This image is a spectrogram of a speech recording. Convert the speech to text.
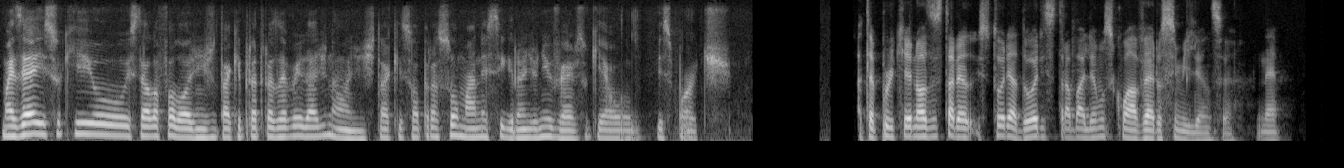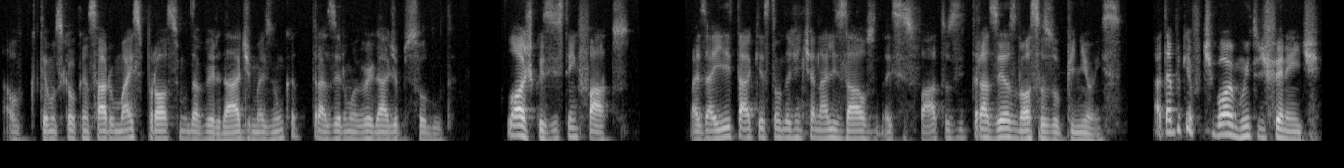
Mas é isso que o Stella falou, a gente não tá aqui para trazer a verdade não, a gente tá aqui só para somar nesse grande universo que é o esporte. Até porque nós historiadores trabalhamos com a verossimilhança, né? Temos que alcançar o mais próximo da verdade, mas nunca trazer uma verdade absoluta. Lógico, existem fatos, mas aí está a questão da gente analisar os, esses fatos e trazer as nossas opiniões. Até porque futebol é muito diferente.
